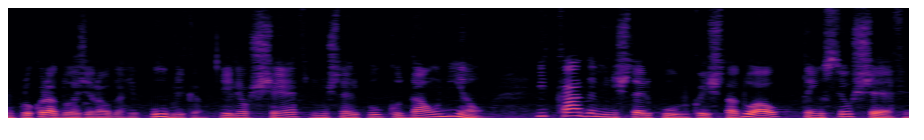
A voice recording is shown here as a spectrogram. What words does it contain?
O Procurador-Geral da República, ele é o chefe do Ministério Público da União. E cada Ministério Público estadual tem o seu chefe.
